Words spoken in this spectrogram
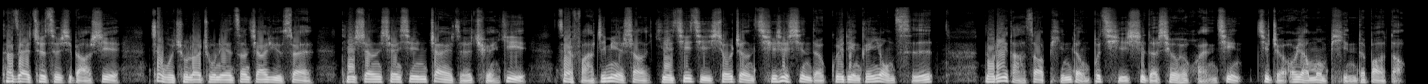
他在致辞时表示，政府除了逐年增加预算，提升身心障碍者权益，在法制面上也积极修正歧视性的规定跟用词，努力打造平等不歧视的社会环境。记者欧阳梦平的报道。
